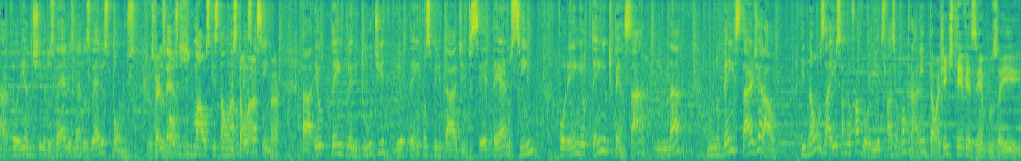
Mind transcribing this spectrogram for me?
a teoria antiga dos velhos, né? Dos velhos bons. Os velhos bons. maus que estão lá Estão não pensam lá, assim. é. Ah, eu tenho plenitude, eu tenho possibilidade de ser eterno, sim. Porém, eu tenho que pensar na no bem-estar geral e não usar isso a meu favor. E eles fazem o contrário. Então, a gente teve exemplos aí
